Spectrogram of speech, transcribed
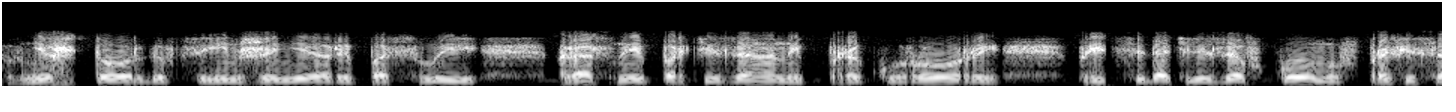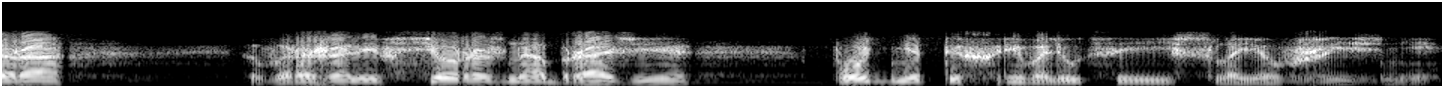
внешторговцы, инженеры, послы, красные партизаны, прокуроры, председатели завкомов, профессора выражали все разнообразие поднятых революцией слоев жизни.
